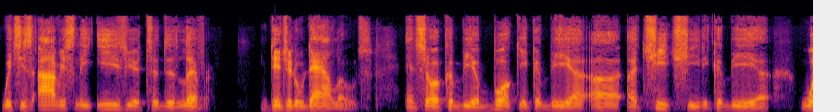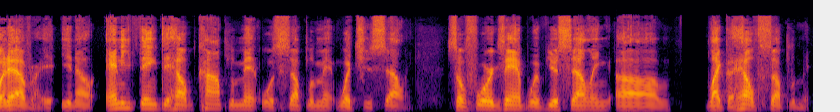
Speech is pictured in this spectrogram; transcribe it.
which is obviously easier to deliver digital downloads. And so it could be a book, it could be a, a, a cheat sheet, it could be a whatever, you know, anything to help complement or supplement what you're selling. So, for example, if you're selling uh, like a health supplement,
